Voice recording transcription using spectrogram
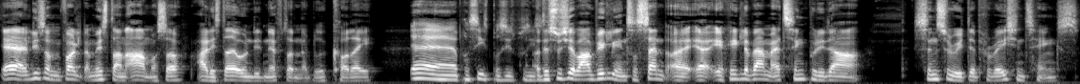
ja, ligesom folk, der mister en arm, og så har de stadig ondt i den, efter den er blevet cut af. Ja, ja, ja, præcis, præcis, præcis. Og det synes jeg bare er virkelig interessant, og jeg, jeg kan ikke lade være med at tænke på de der sensory deprivation tanks,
